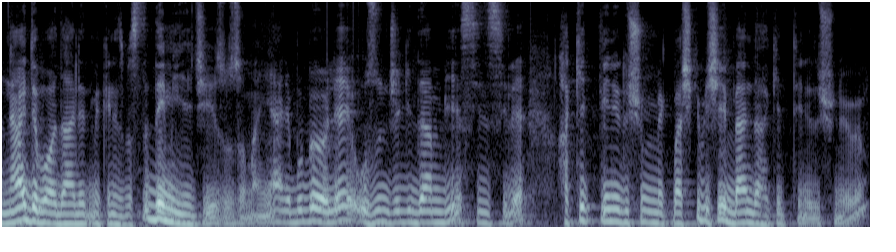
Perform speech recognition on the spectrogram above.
nerede bu adalet mekanizması da demeyeceğiz o zaman. Yani bu böyle uzunca giden bir silsile. Hak ettiğini düşünmek başka bir şey. Ben de hak ettiğini düşünüyorum.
